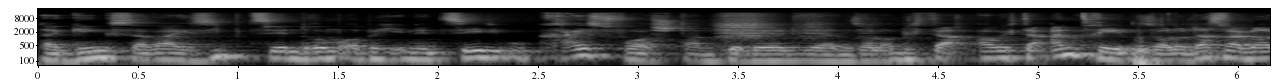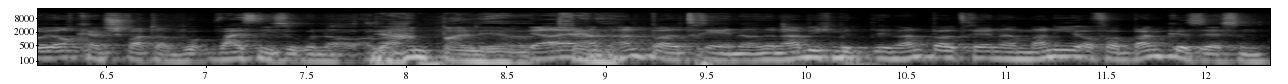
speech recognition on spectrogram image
da ging es, da war ich 17 drum, ob ich in den CDU-Kreisvorstand gewählt werden soll, ob ich da, ob ich da antreten soll. Und das war, glaube ich, auch kein Schwatter, weiß nicht so genau. Der Handballlehrer. Ja, der Handballtrainer. Und dann habe ich mit dem Handballtrainer Manni auf der Bank gesessen.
